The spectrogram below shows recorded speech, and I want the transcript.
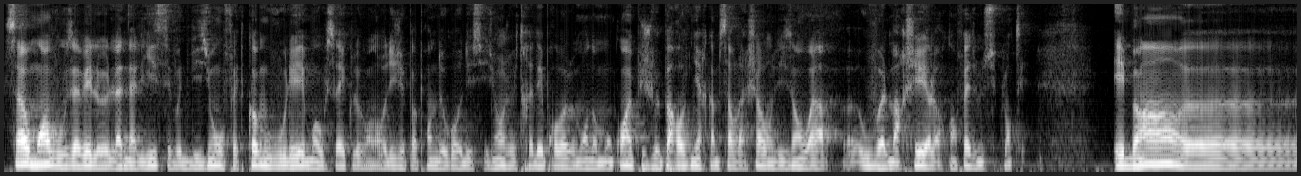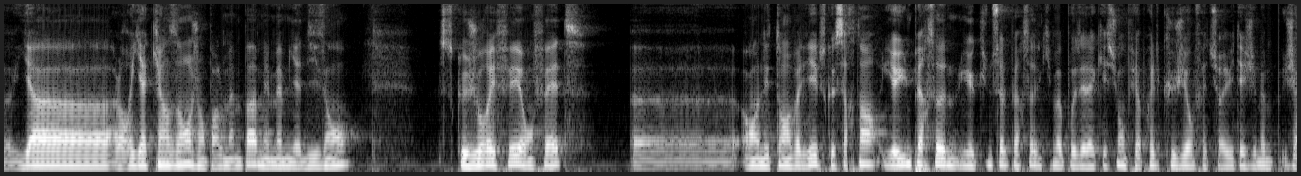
Ça, au moins, vous avez l'analyse, c'est votre vision, vous faites comme vous voulez. Moi, vous savez que le vendredi, je ne vais pas prendre de grosses décisions, je vais trader probablement dans mon coin, et puis je ne vais pas revenir comme ça en l'achat en disant, voilà, euh, où va le marché, alors qu'en fait, je me suis planté. Eh ben, euh, il y a, alors il y a 15 ans, j'en parle même pas, mais même il y a 10 ans, ce que j'aurais fait en fait, euh, en étant invalidé, parce que certains, il y a une personne, il n'y a qu'une seule personne qui m'a posé la question, puis après le QG en fait sur évité, j'ai même j'ai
